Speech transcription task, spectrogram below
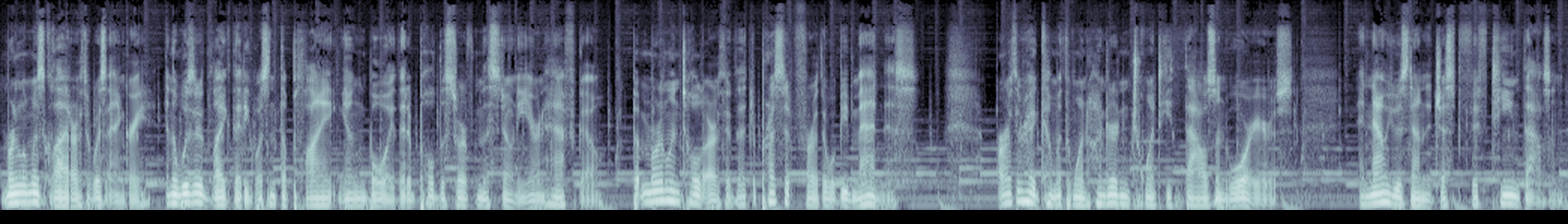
Merlin was glad Arthur was angry, and the wizard liked that he wasn't the pliant young boy that had pulled the sword from the stone a year and a half ago. But Merlin told Arthur that to press it further would be madness. Arthur had come with 120,000 warriors, and now he was down to just 15,000.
